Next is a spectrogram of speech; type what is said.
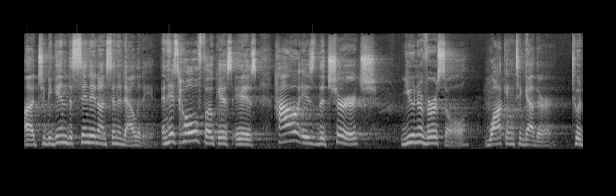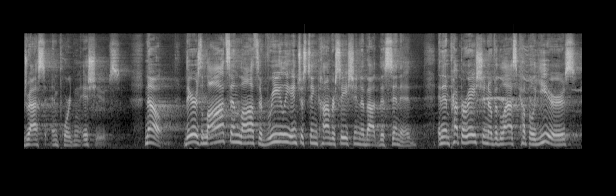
uh, to begin the synod on synodality. And his whole focus is how is the church universal walking together to address important issues? Now there's lots and lots of really interesting conversation about the synod and in preparation over the last couple years,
